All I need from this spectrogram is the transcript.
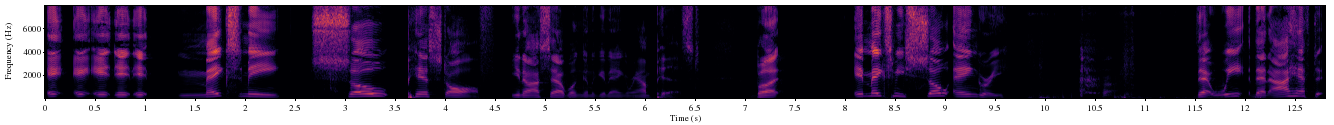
it it it, it makes me so pissed off. You know, I said I wasn't going to get angry. I'm pissed, but it makes me so angry that we that I have to.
